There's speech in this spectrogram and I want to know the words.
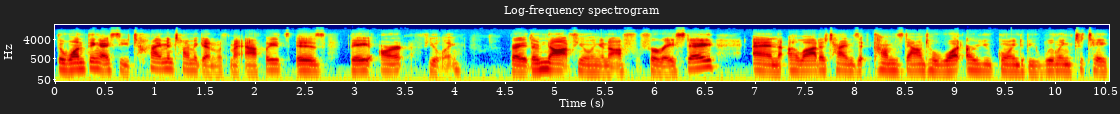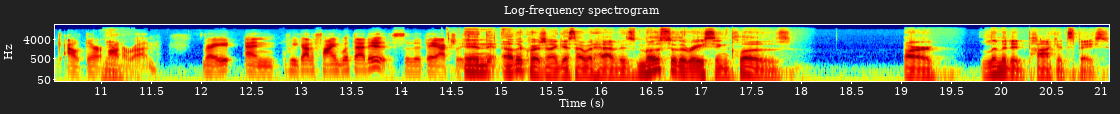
the one thing I see time and time again with my athletes is they aren't fueling right? They're not fueling enough for race day. And a lot of times it comes down to what are you going to be willing to take out there yeah. on a run, right? And we got to find what that is so that they actually. And the other question I guess I would have is most of the racing clothes are limited pocket space.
